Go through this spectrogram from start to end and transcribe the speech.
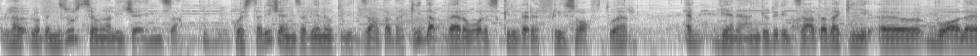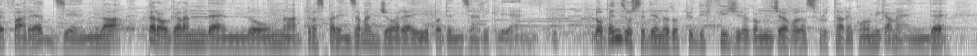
La, l'open source è una licenza, uh-huh. questa licenza viene utilizzata da chi davvero vuole scrivere free software e viene anche utilizzata da chi eh, vuole fare azienda però garantendo una trasparenza maggiore ai potenziali clienti. L'open source è diventato più difficile, come dicevo, da sfruttare economicamente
